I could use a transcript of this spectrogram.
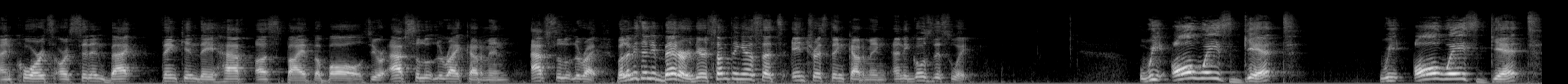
and courts are sitting back thinking they have us by the balls. You're absolutely right, Carmen. Absolutely right. But let me tell you better. There's something else that's interesting, Carmen, and it goes this way. We always get, we always get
